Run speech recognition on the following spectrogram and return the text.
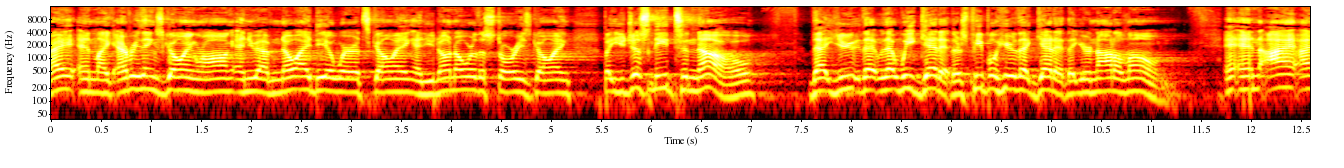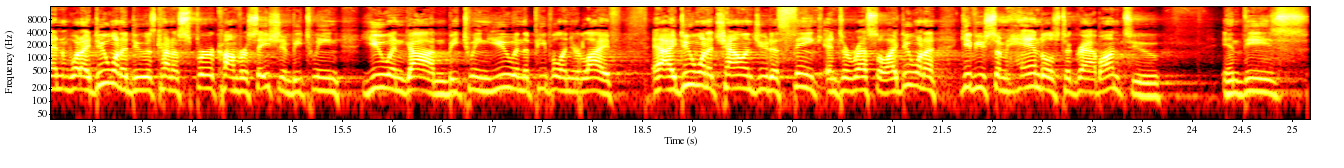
right? And like everything's going wrong and you have no idea where it's going and you don't know where the story's going, but you just need to know that you that, that we get it. There's people here that get it, that you're not alone. And I and what I do want to do is kind of spur conversation between you and God and between you and the people in your life. And I do want to challenge you to think and to wrestle. I do want to give you some handles to grab onto in these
